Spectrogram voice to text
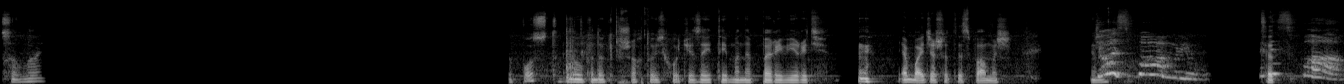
Посилання. Пост, на випадок, якщо хтось хоче зайти мене перевірить. Я бачу, що ти спамиш. Чого спамлю? Це- не спам.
